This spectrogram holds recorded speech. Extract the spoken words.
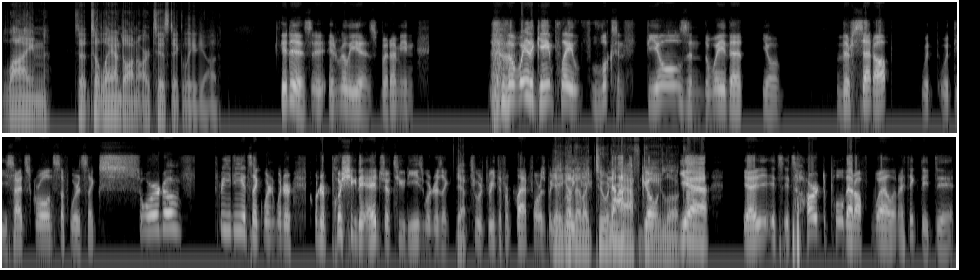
line to, to land on artistically, Yod. It is. It, it really is. But I mean, the way the gameplay looks and feels, and the way that you know they're set up with with the side scroll and stuff, where it's like sort of 3D. It's like when when they're when they're pushing the edge of 2Ds, where there's like Yep. two or three different platforms, but yeah, you you really got that like two and a not half D go- look. yeah, yeah. It's it's hard to pull that off well, and I think they did,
